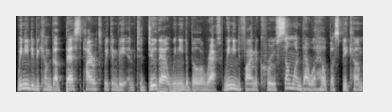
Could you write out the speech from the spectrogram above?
We need to become the best pirates we can be, and to do that, we need to build a raft. We need to find a crew, someone that will help us become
